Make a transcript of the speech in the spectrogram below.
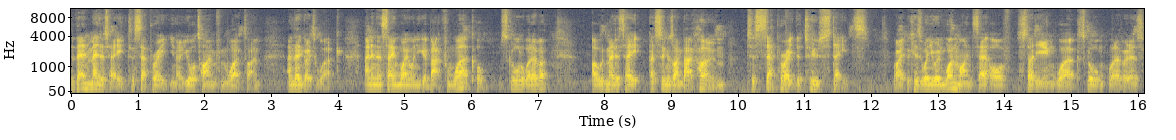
then meditate to separate, you know, your time from work time and then go to work. And in the same way when you get back from work or school or whatever, I would meditate as soon as I'm back home to separate the two states, right? Because when you're in one mindset of studying, work, school, whatever it is,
